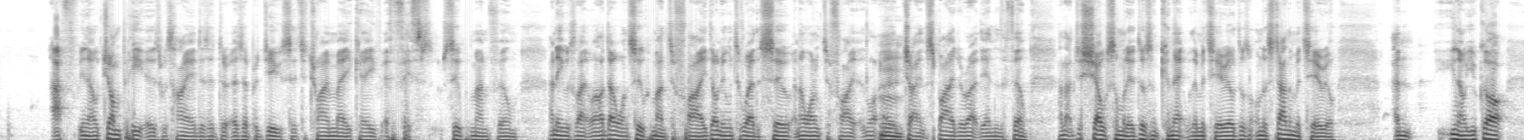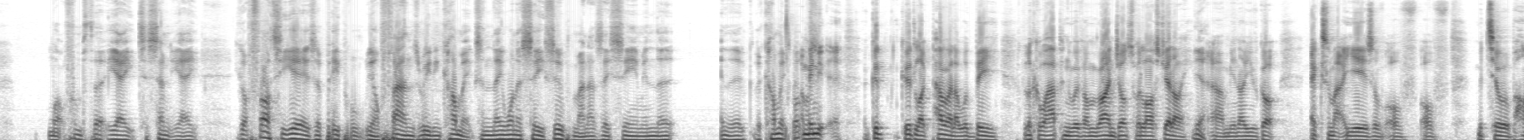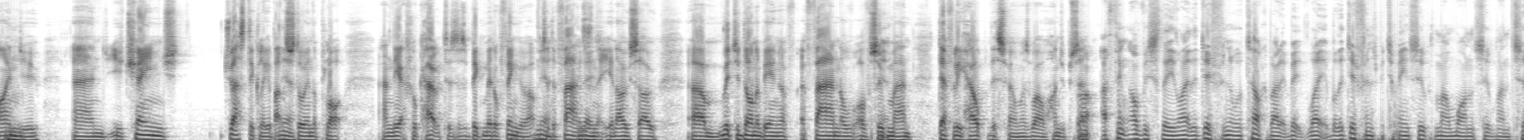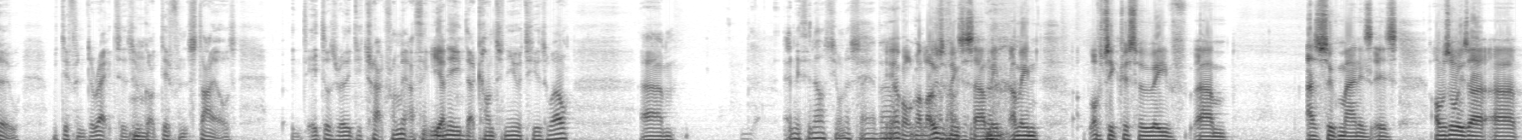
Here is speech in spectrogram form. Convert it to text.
af you know, Jon Peters was hired as a as a producer to try and make a, a fifth Superman film, and he was like, "Well, I don't want Superman to fly, I don't even to wear the suit, and I want him to fight a, a giant spider right at the end of the film," and that just shows somebody who doesn't connect with the material, doesn't understand the material, and you know, you've got what from 38 to 78 you've got 40 years of people you know fans reading comics and they want to see superman as they see him in the in the, the comic books I mean, a good good like parallel would be look at what happened with um, Rian Johnson with Last Jedi. Yeah. Um, you know, you've got X amount of years of of, of material Mm. behind you, and you change drastically about the story and the plot. And the actual characters is a big middle finger up Yeah, to the fans, isn't it? You know, so um, Richard Donner being a, a fan of, of Superman definitely helped this film as well, hundred percent. I think obviously like the difference we'll talk about it a bit later but the difference between Superman 1 and Superman 2 with different directors Mm. who've got different styles it, it does really detract from it I think you Yep. need that continuity as well um, anything else you want to say about Yeah, I've got, got loads of things to say. I mean, I mean, obviously Christopher Reeve um, as Superman is is. I was always a,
